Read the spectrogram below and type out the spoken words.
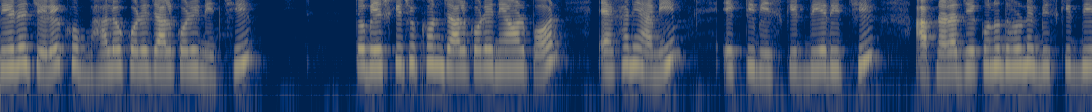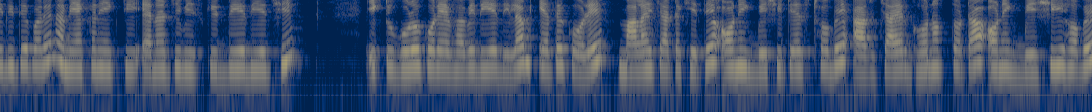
নেড়ে চেড়ে খুব ভালো করে জাল করে নিচ্ছি। তো বেশ কিছুক্ষণ জাল করে নেওয়ার পর এখানে আমি একটি বিস্কিট দিয়ে দিচ্ছি। আপনারা যে কোনো ধরনের বিস্কিট দিয়ে দিতে পারেন। আমি এখানে একটি এনার্জি বিস্কিট দিয়ে দিয়েছি। একটু গুঁড়ো করে এভাবে দিয়ে দিলাম। এতে করে মালাই চাটা খেতে অনেক বেশি টেস্ট হবে আর চায়ের ঘনত্বটা অনেক বেশি হবে।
